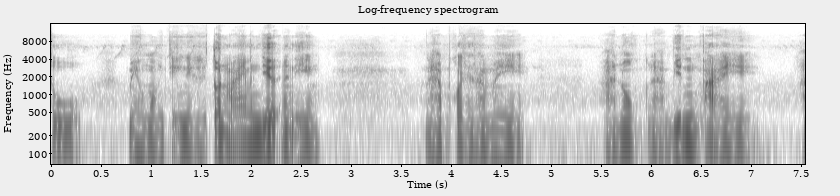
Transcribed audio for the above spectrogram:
สู้ ไม่ห่วงจริงนี่คือต้นไม้มันเยอะนั่นเองนะครับ ก็จะทำให้นกบินภายอ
